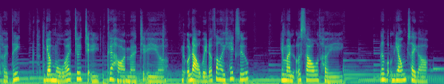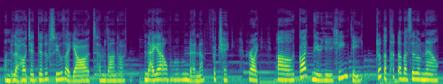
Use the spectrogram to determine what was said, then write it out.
thời tiết do mùa á chứ chị cái hồi mà chị uh, nửa đầu vì nó có hơi khác xíu. Nhưng mà nửa sau thì nó vẫn giống Sài Gòn. Ừ. là hơi trên trên chút xíu là do time zone thôi. Đại ra ông để nó phát triển rồi uh, có điều gì khiến chị rất là thích ở Barcelona không?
